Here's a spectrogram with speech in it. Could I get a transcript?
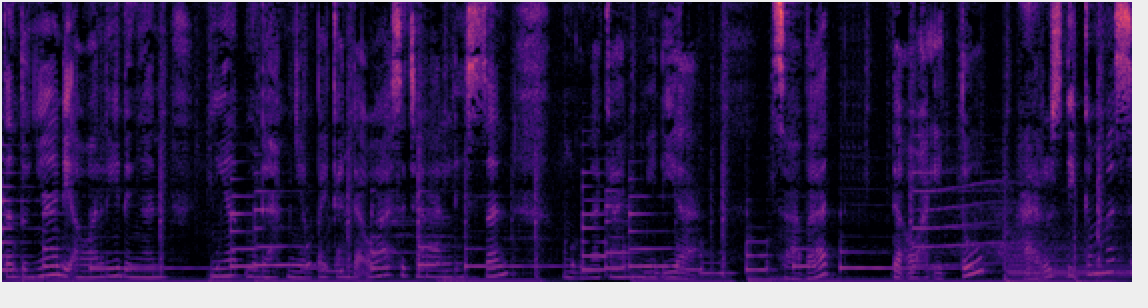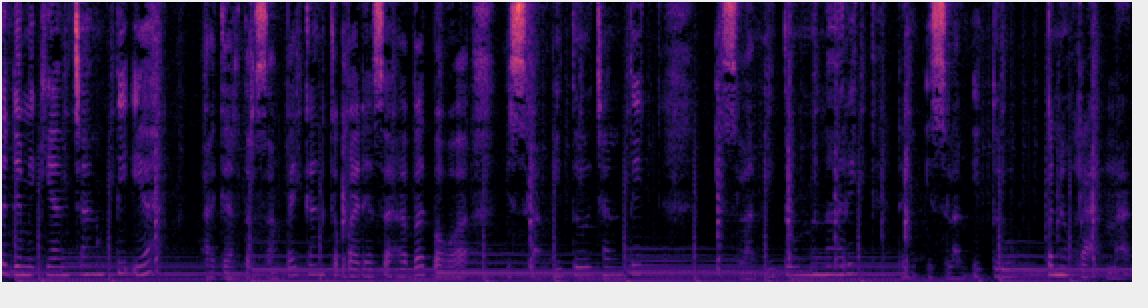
Tentunya diawali dengan niat mudah menyampaikan dakwah secara lisan menggunakan media. Sahabat, dakwah itu harus dikemas sedemikian cantik ya agar tersampaikan kepada sahabat bahwa Islam itu cantik, Islam itu menarik dan Islam itu penuh rahmat.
